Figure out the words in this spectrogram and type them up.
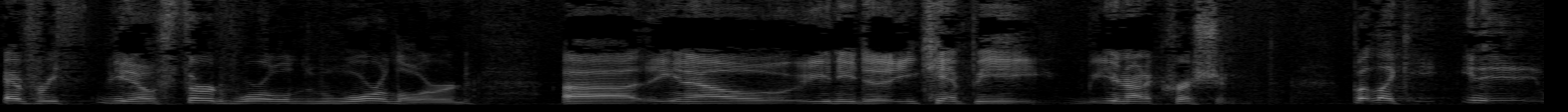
every you know third world warlord, uh, you know, you need to, you can't be, you're not a Christian. But like it,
